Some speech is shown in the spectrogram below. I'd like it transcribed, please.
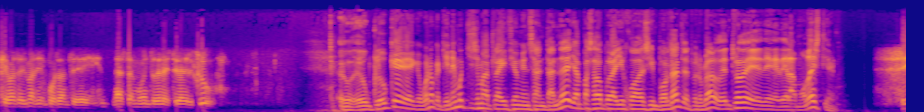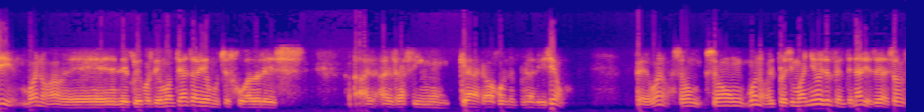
que va a ser el más importante hasta el momento de la historia del club. Un club que, que, bueno que tiene muchísima tradición en Santander, ya han pasado por allí jugadores importantes, pero claro, dentro de, de, de la modestia. Sí, bueno, eh, del Club Deportivo Monte han salido muchos jugadores al, al, Racing que han acabado jugando en primera división. Pero bueno, son, son, bueno, el próximo año es el centenario, o sea, son,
